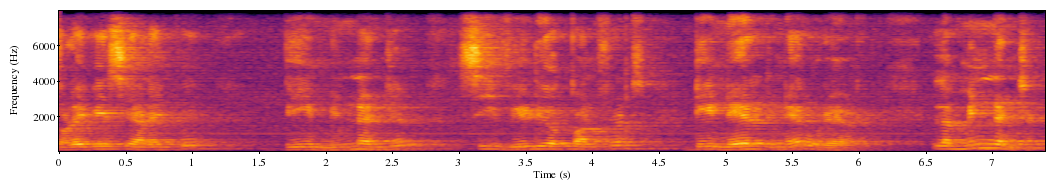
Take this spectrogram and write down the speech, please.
தொலைபேசி அழைப்பு. பி மின்னஞ்சல் சி வீடியோ கான்ஃபரன்ஸ் டி நேருக்கு நேர் உரையாடல். இல்லை மின்னஞ்சல்.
